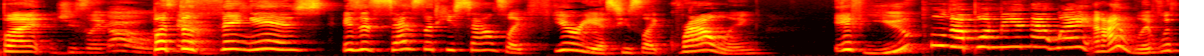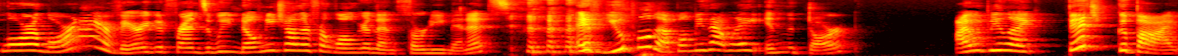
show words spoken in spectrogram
but And she's like, oh, But it's the thing is, is it says that he sounds like furious. He's like growling. If you pulled up on me in that way, and I live with Laura, Laura and I are very good friends, and we've known each other for longer than 30 minutes. if you pulled up on me that way in the dark, I would be like, bitch, goodbye.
